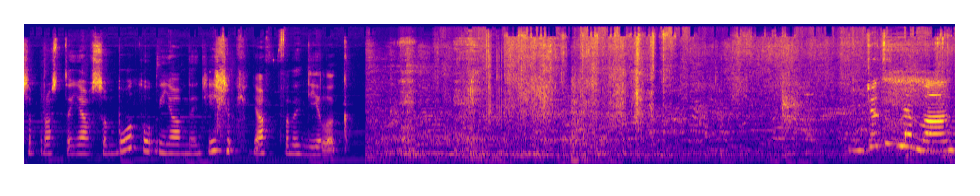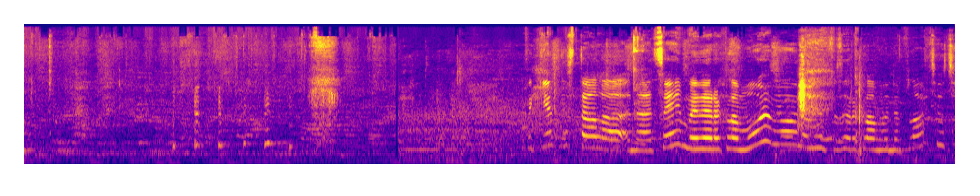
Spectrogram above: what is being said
Це просто я в суботу, я в неділю, я в понеділок. Нічого тут нема. Так я не стала на цей, ми не рекламуємо, нам за рекламу не платять.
